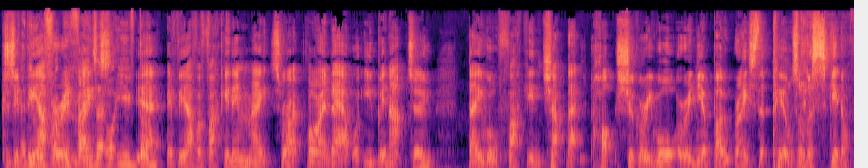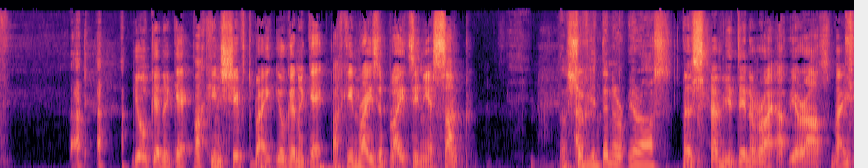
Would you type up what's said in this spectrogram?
Because if the other fucking finds inmates, out what you've yeah, done. if the other fucking inmates, right, find out what you've been up to, they will fucking chuck that hot sugary water in your boat race that peels all the skin off. You're gonna get fucking shift bait. You're gonna get fucking razor blades in your soap. They'll shove your dinner up your ass. They'll shove your dinner right up your ass, mate.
